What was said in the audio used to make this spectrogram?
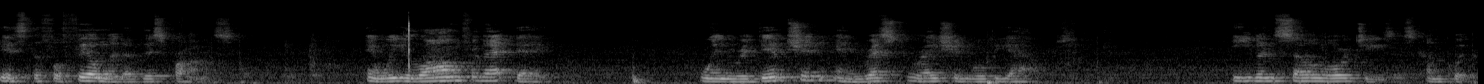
is the fulfillment of this promise. And we long for that day when redemption and restoration will be ours. Even so, Lord Jesus, come quickly.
